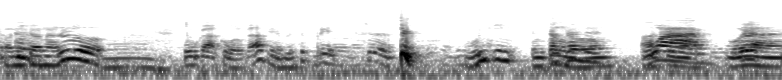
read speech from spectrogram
kondisional dulu. Buka kulkas ya beli sprite. Bunyi. Kenceng Kulkasnya. dong. Keluar. Pasti, Goyang.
